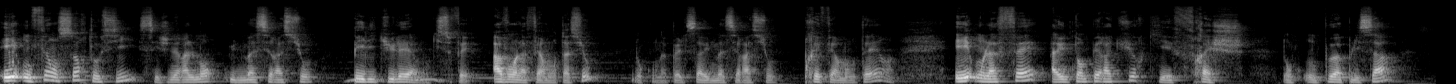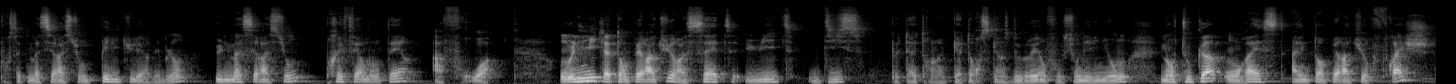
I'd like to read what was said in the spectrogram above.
Et on fait en sorte aussi, c'est généralement une macération pelliculaire qui se fait avant la fermentation, donc on appelle ça une macération préfermentaire, et on la fait à une température qui est fraîche. Donc on peut appeler ça, pour cette macération pelliculaire des blancs, une macération préfermentaire à froid. On limite la température à 7, 8, 10, peut-être à 14-15 degrés en fonction des vignerons, mais en tout cas on reste à une température fraîche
